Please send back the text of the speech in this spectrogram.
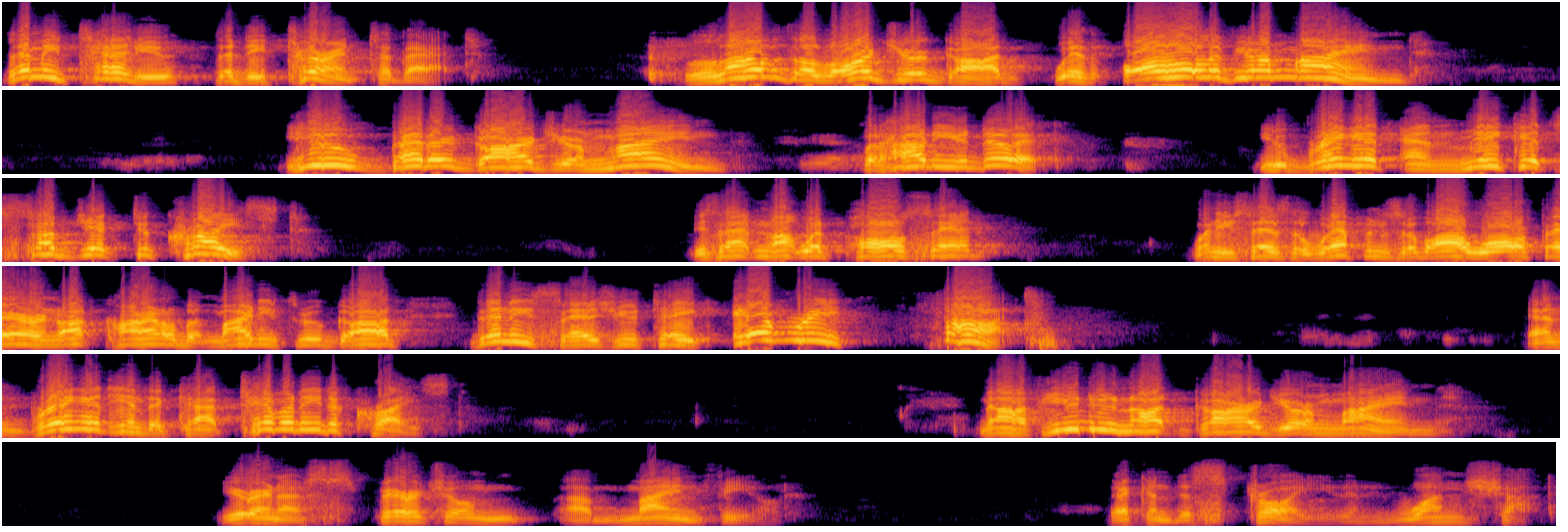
Let me tell you the deterrent to that. Love the Lord your God with all of your mind. You better guard your mind. But how do you do it? You bring it and make it subject to Christ. Is that not what Paul said? When he says the weapons of our warfare are not carnal but mighty through God, then he says you take every thought and bring it into captivity to Christ. Now, if you do not guard your mind, you're in a spiritual uh, minefield that can destroy you in one shot.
